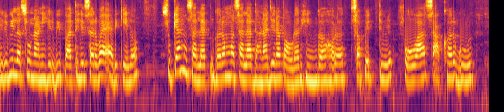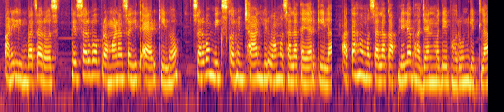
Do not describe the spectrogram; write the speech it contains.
हिरवी लसूण आणि हिरवी पात हे सर्व ॲड केलं. सुक्या मसाल्यात गरम मसाला धणाजिरा पावडर हिंग हळद सफेद तीळ ओवा साखर गूळ आणि लिंबाचा रस हे सर्व प्रमाणासहित ॲड केलं. सर्व मिक्स करून छान हिरवा मसाला तयार केला. आता हा मसाला कापलेल्या भाज्यांमध्ये भरून घेतला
